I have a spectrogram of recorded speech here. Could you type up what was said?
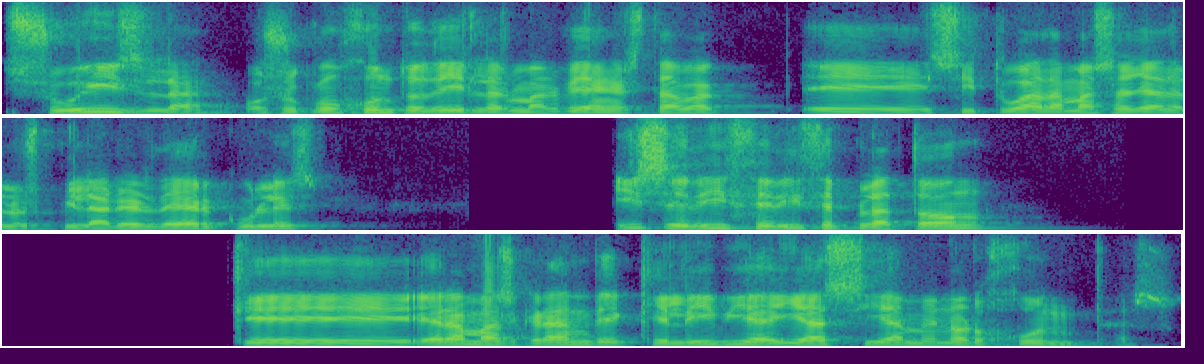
Su isla, o su conjunto de islas más bien, estaba eh, situada más allá de los pilares de Hércules. Y se dice, dice Platón, que era más grande que Libia y Asia menor juntas.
